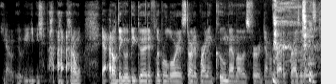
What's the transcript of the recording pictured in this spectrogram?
you know, I, don't, I don't think it would be good if liberal lawyers started writing coup memos for Democratic presidents.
